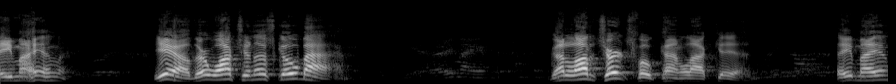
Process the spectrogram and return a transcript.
Amen. Yeah, they're watching us go by. Got a lot of church folk kind of like that. Amen.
